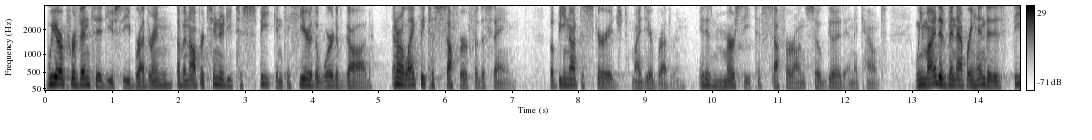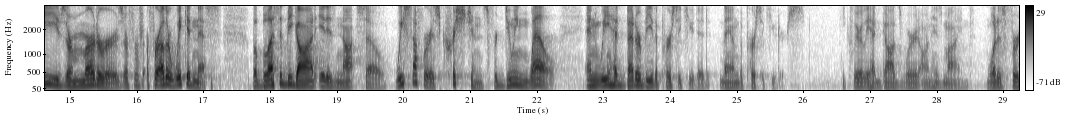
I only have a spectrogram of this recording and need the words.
We are prevented, you see, brethren, of an opportunity to speak and to hear the word of God, and are likely to suffer for the same. But be not discouraged, my dear brethren. It is mercy to suffer on so good an account. We might have been apprehended as thieves or murderers or for, for other wickedness, but blessed be God, it is not so. We suffer as Christians for doing well, and we had better be the persecuted than the persecutors. He clearly had God's word on his mind. What does 1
